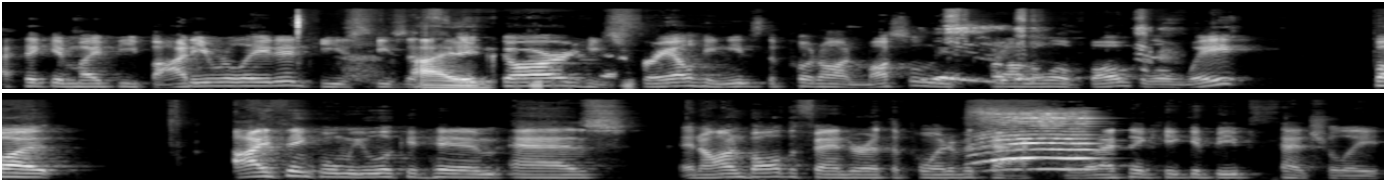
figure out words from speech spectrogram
I think it might be body related. He's he's a I, big guard. He's frail. He needs to put on muscle. He needs to put on a little bulk, a little weight. But I think when we look at him as an on-ball defender at the point of attack, what I think he could be potentially,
